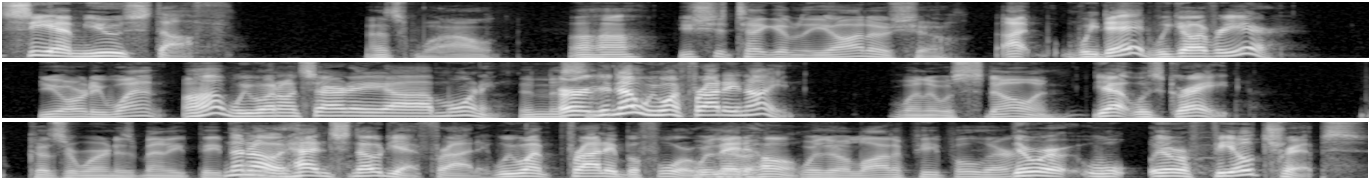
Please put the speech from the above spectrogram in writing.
CMU stuff. That's wild. Uh huh. You should take him to the auto show. I, we did. We go every year. You already went Uh huh. We went on Saturday uh, morning. Or, no, we went Friday night. when it was snowing Yeah, it was great. Because there weren't as many people. No, no, there. it hadn't snowed yet Friday. We went Friday before. Were we made it home. Were there a lot of people there? There were there were field trips.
